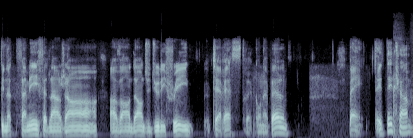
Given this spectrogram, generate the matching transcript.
puis notre famille fait de l'argent en vendant du duty free terrestre qu'on appelle, ben, t'es tes chum.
